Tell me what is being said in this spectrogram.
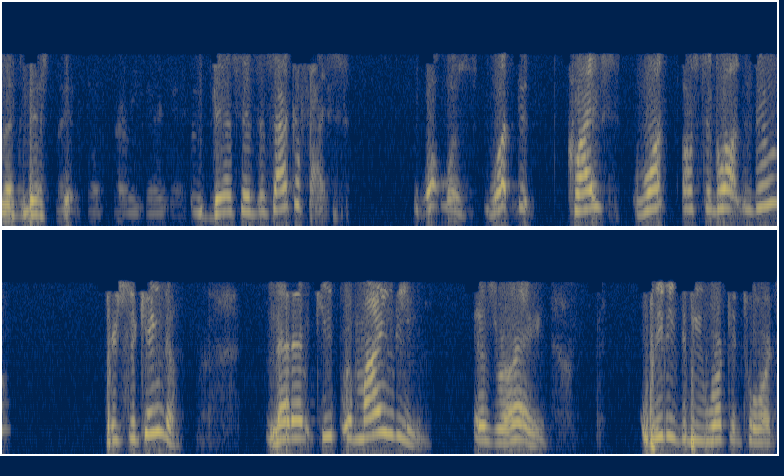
this is the sacrifice. What was what did Christ want us to go out and do? Preach the kingdom. Let him keep reminding Israel, hey, we need to be working towards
